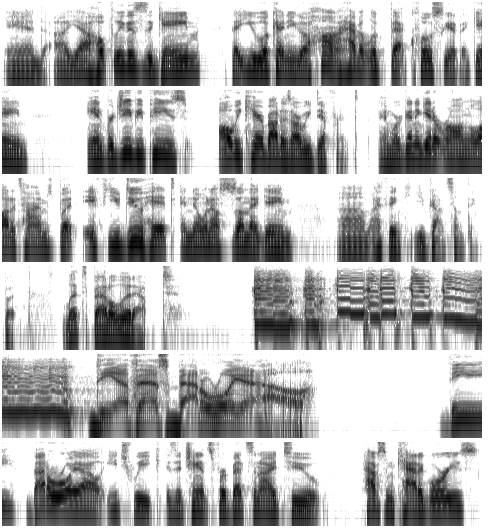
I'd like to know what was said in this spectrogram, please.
And uh, yeah, hopefully this is a game that you look at and you go, huh, I haven't looked that closely at that game. And for GPPs, all we care about is are we different? And we're going to get it wrong a lot of times. But if you do hit and no one else is on that game, um, I think you've got something. But Let's battle it out. DFS Battle Royale. The Battle Royale each week is a chance for Betts and I to have some categories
